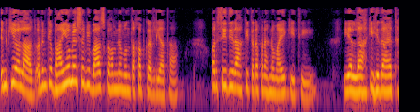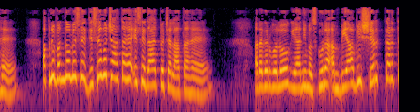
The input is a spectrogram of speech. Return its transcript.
ان کی اولاد اور ان کے بھائیوں میں سے بھی بعض کو ہم نے منتخب کر لیا تھا۔ اور سیدھی راہ کی طرف رہنمائی کی تھی۔ یہ اللہ کی ہدایت ہے۔ اپنے بندوں میں سے جسے وہ چاہتا ہے اس ہدایت پہ چلاتا ہے۔ اور اگر وہ لوگ یعنی مذکورہ انبیاء بھی شرک کرتے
